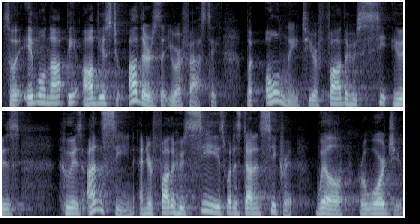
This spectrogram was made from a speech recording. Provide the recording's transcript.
so it will not be obvious to others that you are fasting, but only to your Father who, see, who, is, who is unseen, and your Father who sees what is done in secret will reward you.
